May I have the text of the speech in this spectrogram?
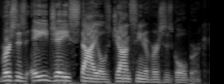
versus AJ Styles, John Cena versus Goldberg.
